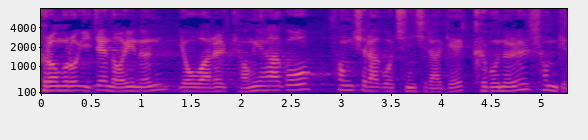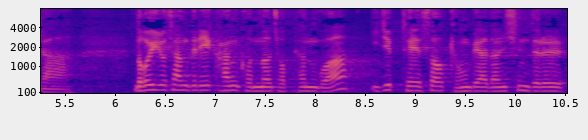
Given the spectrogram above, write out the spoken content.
그러므로 이제 너희는 여호와를 경외하고 성실하고 진실하게 그분을 섬기라. 너희 조상들이 강 건너 저편과 이집트에서 경배하던 신들을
